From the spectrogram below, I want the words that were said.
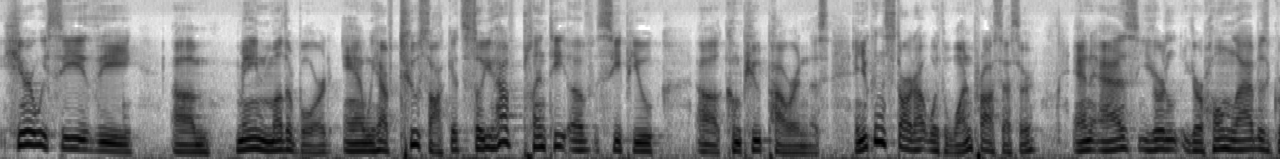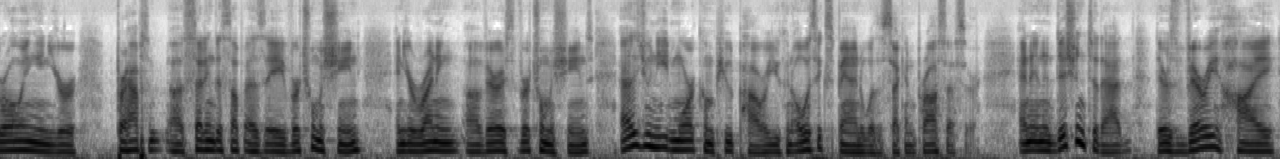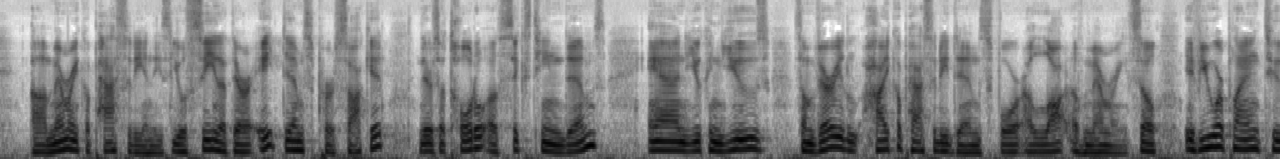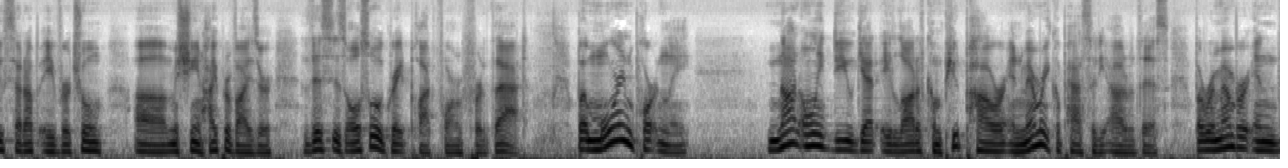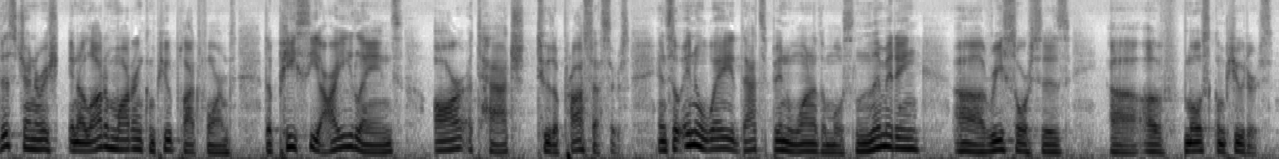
here we see the um, main motherboard, and we have two sockets, so you have plenty of CPU uh, compute power in this, and you can start out with one processor. And as your your home lab is growing and you're perhaps uh, setting this up as a virtual machine and you're running uh, various virtual machines, as you need more compute power, you can always expand with a second processor. And in addition to that, there's very high uh, memory capacity in these. You'll see that there are 8 DIMMs per socket. There's a total of 16 DIMMs and you can use some very high capacity DIMMs for a lot of memory. So if you are planning to set up a virtual uh, machine hypervisor, this is also a great platform for that. But more importantly, not only do you get a lot of compute power and memory capacity out of this, but remember in this generation, in a lot of modern compute platforms, the PCIe lanes are attached to the processors. And so in a way, that's been one of the most limiting uh, resources uh, of most computers.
